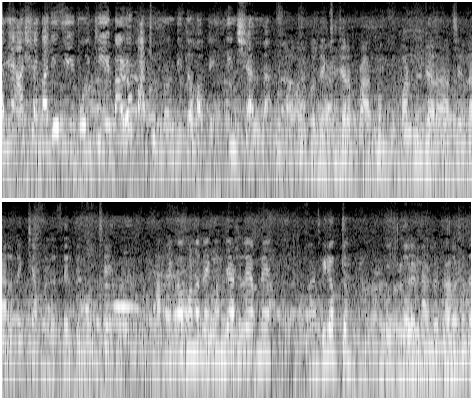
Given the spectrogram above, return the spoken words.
আমি আশাবাদী যে বইটি এবারও পাঠক হবে ইনশাল্লাহ আমরা দেখছি যারা পাঠক পাঠক যারা আছে তারা দেখছি আপনাদের সেলফি তুলছে। আপনি কখনো দেখলাম যে আসলে আপনি বিরক্ত বোধ করেন না সবার সাথে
